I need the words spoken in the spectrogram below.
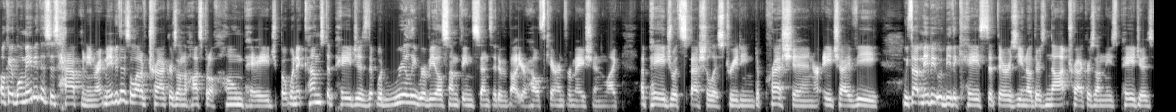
okay, well, maybe this is happening, right? Maybe there's a lot of trackers on the hospital homepage, but when it comes to pages that would really reveal something sensitive about your healthcare information, like a page with specialists treating depression or HIV, we thought maybe it would be the case that there's, you know, there's not trackers on these pages.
